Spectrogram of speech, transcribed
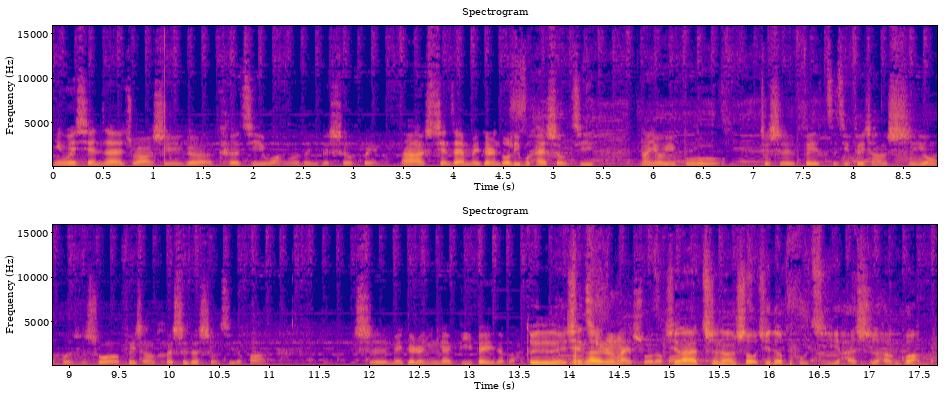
因为现在主要是一个科技网络的一个社会嘛，那现在每个人都离不开手机，那有一部就是非自己非常适用或者说非常合适的手机的话，是每个人应该必备的吧？对对对，现在轻人来说的话，现在智能手机的普及还是很广的。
